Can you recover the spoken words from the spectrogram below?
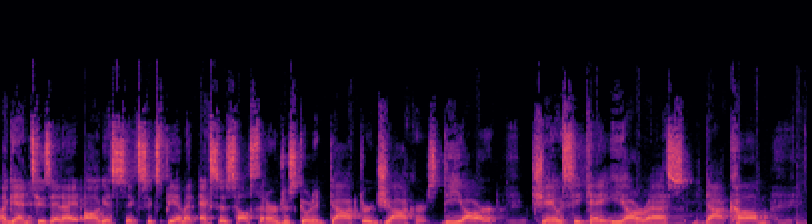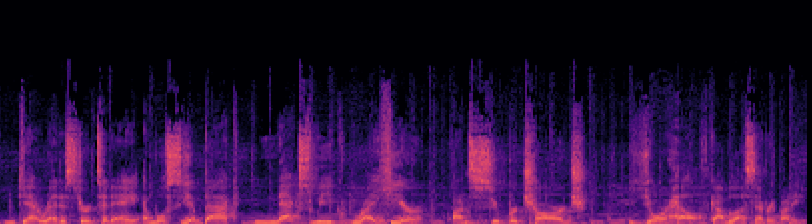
Again, Tuesday night, August 6, 6 p.m. at Exodus Health Center. Just go to Dr. Jockers, D-R-J-O-C-K-E-R-S dot com. Get registered today, and we'll see you back next week right here on Supercharge Your Health. God bless everybody.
